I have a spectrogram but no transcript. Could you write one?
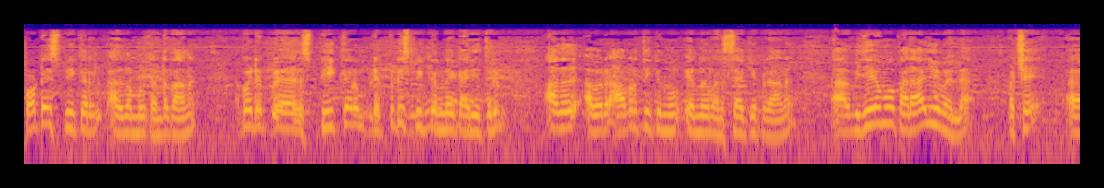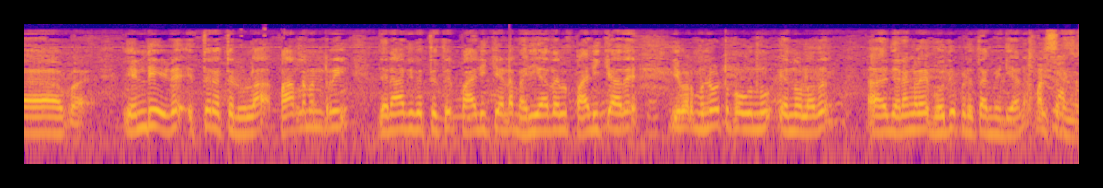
പ്രോട്ടേം സ്പീക്കറിൽ അത് നമ്മൾ കണ്ടതാണ്. അപ്പോൾ സ്പീക്കറും ഡെപ്യൂട്ടി സ്പീക്കറിന്റെ കാര്യത്തിലും അത് അവർ ആവർത്തിക്കുന്നു എന്ന് മനസ്സിലാക്കിയപ്പോഴാണ്. വിജയമോ പരാജയമല്ല പക്ഷേ എൻ ഡി എയുടെ ഇത്തരത്തിലുള്ള പാർലമെന്ററി ജനാധിപത്യത്തിൽ പാലിക്കേണ്ട മര്യാദകൾ പാലിക്കാതെ ഇവർ മുന്നോട്ട് പോകുന്നു എന്നുള്ളത് ജനങ്ങളെ ബോധ്യപ്പെടുത്താൻ വേണ്ടിയാണ് മത്സരങ്ങൾ.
